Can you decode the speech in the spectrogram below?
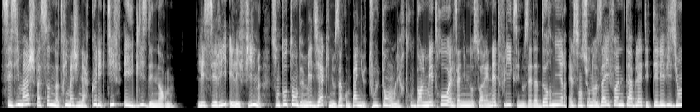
Ces images façonnent notre imaginaire collectif et y glissent des normes. Les séries et les films sont autant de médias qui nous accompagnent tout le temps. On les retrouve dans le métro, elles animent nos soirées Netflix et nous aident à dormir. Elles sont sur nos iPhones, tablettes et télévisions.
